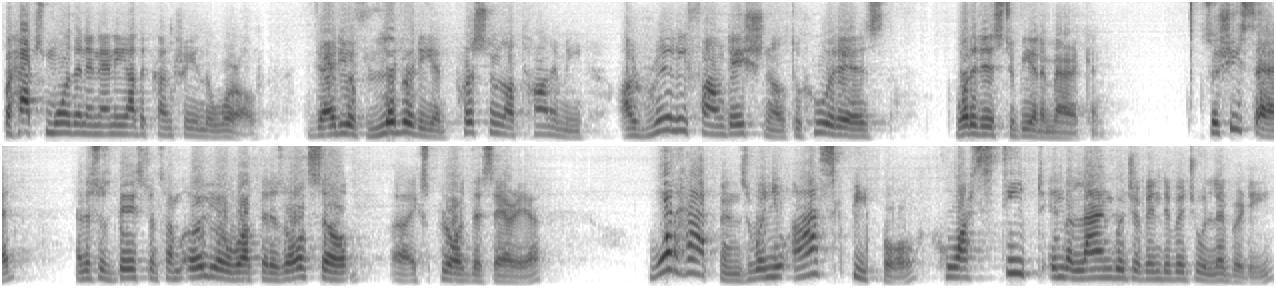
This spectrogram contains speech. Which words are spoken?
perhaps more than in any other country in the world. The idea of liberty and personal autonomy are really foundational to who it is, what it is to be an American. So she said, and this was based on some earlier work that has also uh, explored this area, what happens when you ask people who are steeped in the language of individual liberty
